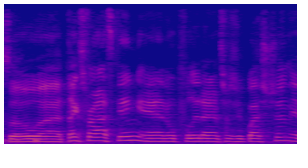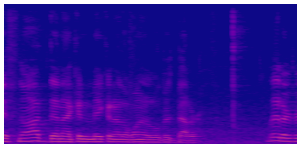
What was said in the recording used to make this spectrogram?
So uh, thanks for asking, and hopefully that answers your question. If not, then I can make another one a little bit better. Later.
